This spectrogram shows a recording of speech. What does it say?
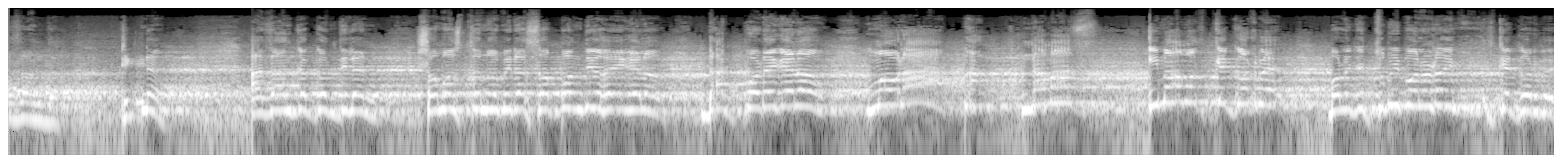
আজান দাও, ঠিক না? আজান যখন দিলেন, সমস্ত নবীরা সব বন্দী হয়ে গেল ডাক পড়ে গেল। মাওলা নামাজ ইমামত কে করবে। বলে যে, তুমি বলো না কে করবে?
